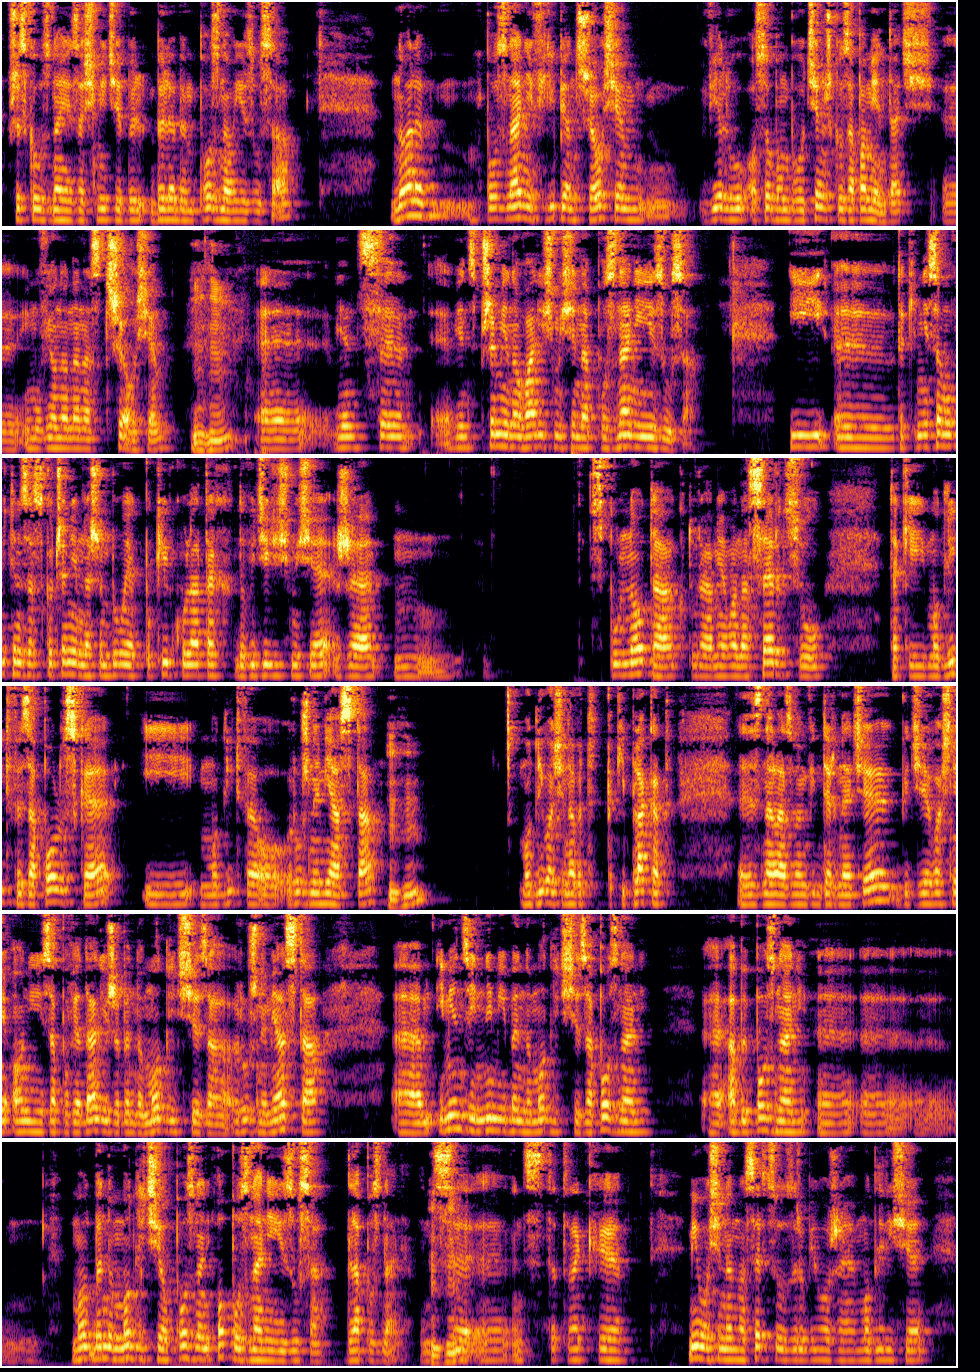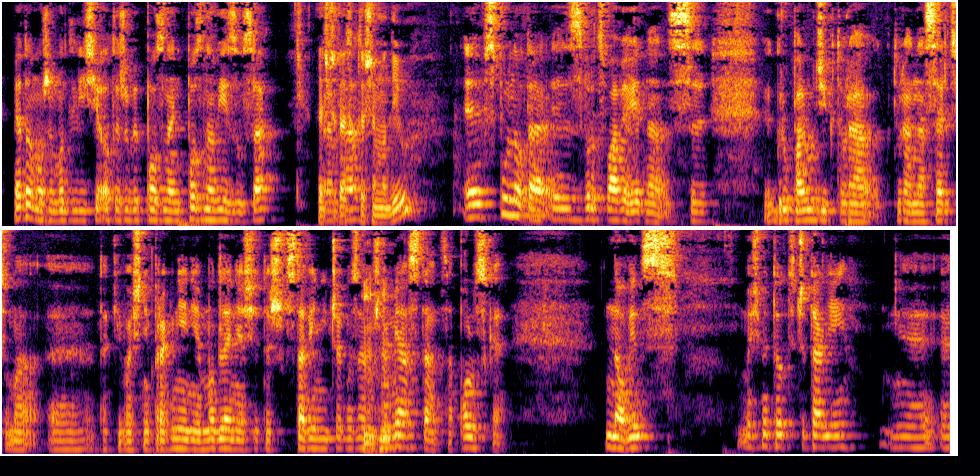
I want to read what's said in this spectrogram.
wszystko uznaje za śmiecie, bylebym poznał Jezusa. No ale poznanie Filipian 3.8 wielu osobom było ciężko zapamiętać e, i mówiono na nas 3.8, mhm. E, więc, e, więc przemianowaliśmy się na poznanie Jezusa. I takim niesamowitym zaskoczeniem naszym było, jak po kilku latach dowiedzieliśmy się, że mm, wspólnota, która miała na sercu takiej modlitwy za Polskę i modlitwę o różne miasta, mhm Modliła się nawet taki plakat e, znalazłem w internecie, gdzie właśnie oni zapowiadali, że będą modlić się za różne miasta i między innymi będą modlić się za Poznań, e, aby Poznań, e, będą modlić się o Poznań, o poznanie Jezusa dla Poznania. Więc, mhm. więc to, tak miło się nam na sercu zrobiło, że modlili się, wiadomo, że modlili się o to, żeby Poznań poznał Jezusa. Jeszcze raz kto się modlił? E, wspólnota e, z Wrocławia, jedna z e, grupa ludzi, która, która na sercu ma takie właśnie pragnienie modlenia się też wstawienniczego za różne mhm. miasta, za Polskę. No więc myśmy to odczytali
